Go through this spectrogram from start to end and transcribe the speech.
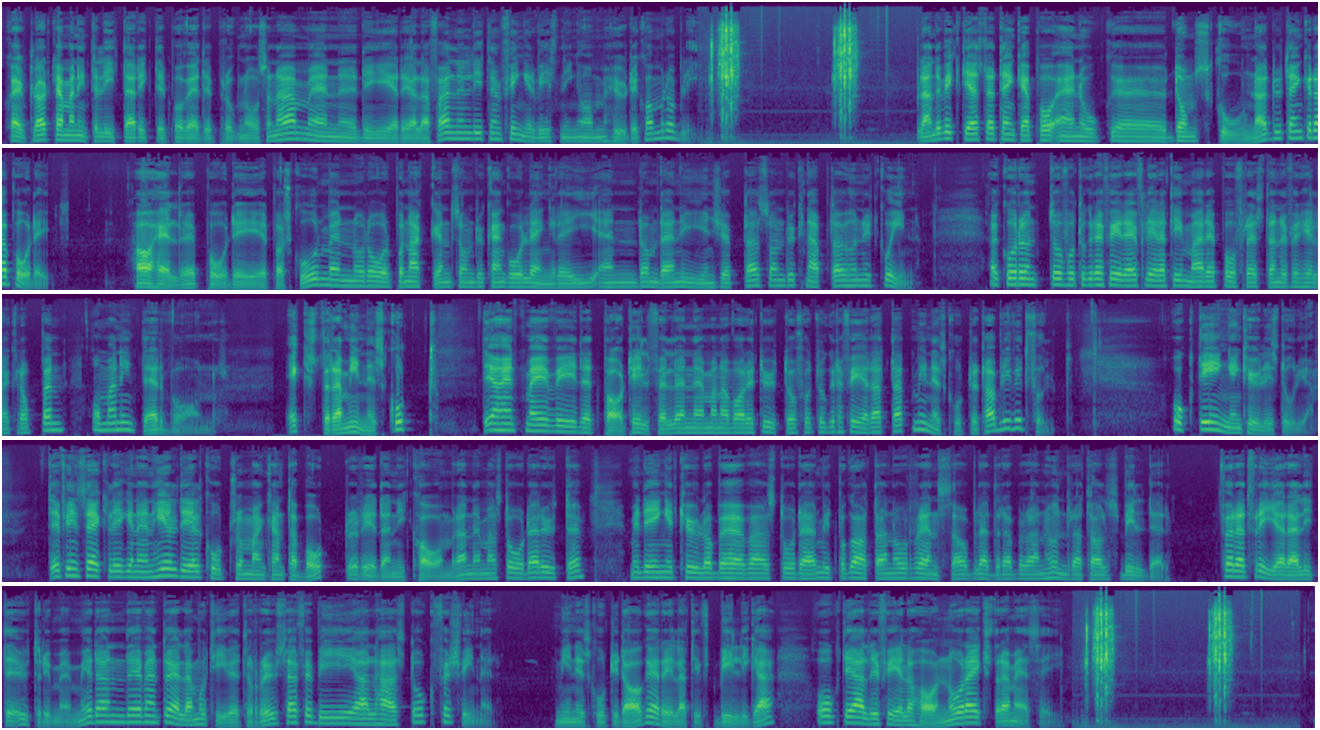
Självklart kan man inte lita riktigt på väderprognoserna men det ger i alla fall en liten fingervisning om hur det kommer att bli. Bland det viktigaste att tänka på är nog eh, de skorna du tänker ha på dig. Ha hellre på dig ett par skor med några år på nacken som du kan gå längre i än de där nyinköpta som du knappt har hunnit gå in. Att gå runt och fotografera i flera timmar är påfrestande för hela kroppen om man inte är van. Extra minneskort. Det har hänt mig vid ett par tillfällen när man har varit ute och fotograferat att minneskortet har blivit fullt. Och det är ingen kul historia. Det finns säkerligen en hel del kort som man kan ta bort redan i kameran när man står där ute. Men det är inget kul att behöva stå där mitt på gatan och rensa och bläddra bland hundratals bilder. För att frigöra lite utrymme medan det eventuella motivet rusar förbi i all hast och försvinner. Minneskort idag är relativt billiga och det är aldrig fel att ha några extra med sig.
